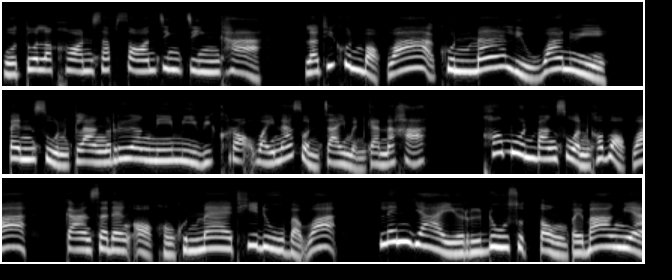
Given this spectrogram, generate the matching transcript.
หัวตัวละครซับซ้อนจริง ๆ ค่ะ แล้วที่คุณบอกว่าคุณแม่หลิวว่าหนุย เป็นศูนย์กลางเรื่องนี้มีวิเคราะห์ไว้น่าสนใจเหมือนกันนะคะ ข้อมูลบางส่วนเขาบอกว่าการแสดงออกของคุณแม่ที่ดูแบบว่า เล่นใหญ่หรือดูสุดโต่งไปบ้างเนี่ย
